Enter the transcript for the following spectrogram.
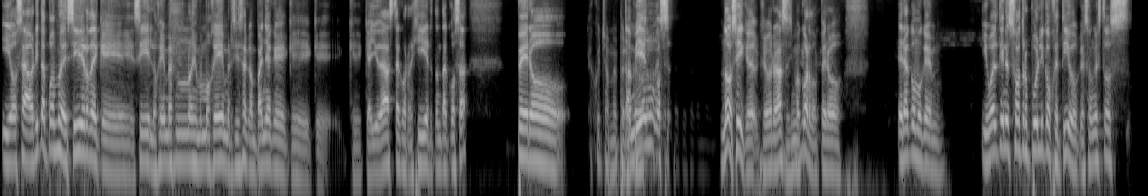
y, o sea, ahorita podemos decir de que sí, los gamers no nos llamamos gamers y esa campaña que, que, que, que- que ayudaste a corregir tanta cosa. Pero Escúchame, pero. también, pero- o sea, no, sí, que, que verdad, sí me acuerdo, pero era como que igual tienes otro público objetivo, que son estos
